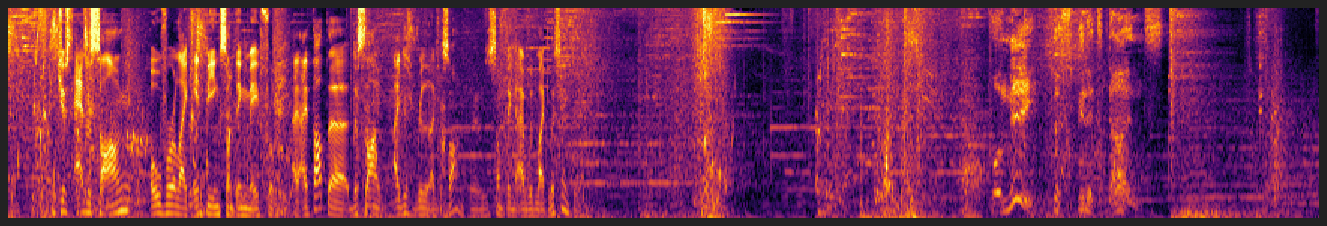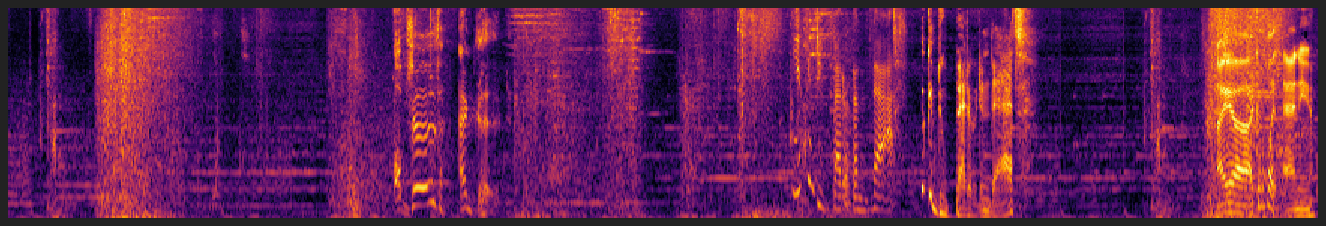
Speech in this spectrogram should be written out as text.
just as a song over like it being something made for League. I, I thought the the song. I just really liked the song. It was something I would like listening to. For me, the spirits dance. Observe and learn. You can do better than that. You can do better than that. I uh, I could have played Annie.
